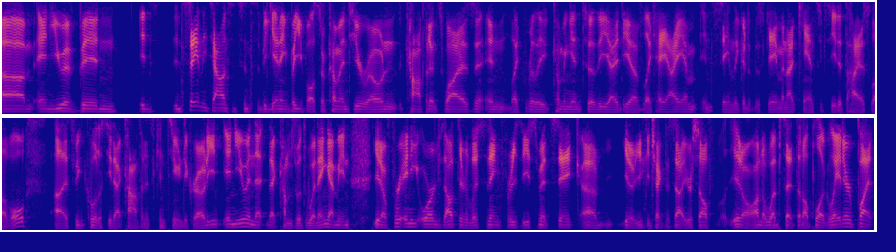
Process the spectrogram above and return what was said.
Um and you have been it's insanely talented since the beginning, but you've also come into your own confidence wise and, like really coming into the idea of like, hey, I am insanely good at this game and I can succeed at the highest level. Uh, it's been cool to see that confidence continue to grow in you, and that, that comes with winning. I mean, you know, for any orgs out there listening, for Z Smit's sake, um, you know, you can check this out yourself, you know, on a website that I'll plug later. But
